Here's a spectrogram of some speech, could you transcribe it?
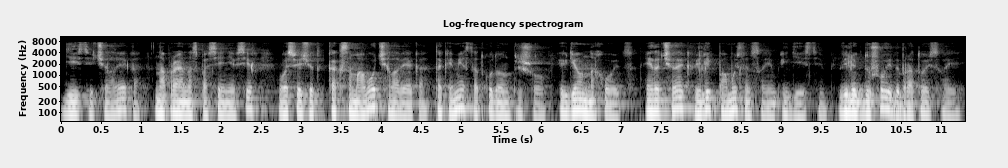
Действие человека, направленное на спасение всех, высвечивает как самого человека, так и место, откуда он пришел, и где он находится. И этот человек велик по мыслям своим и действиям, велик душой и добротой своей.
